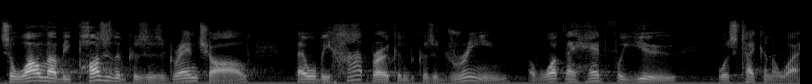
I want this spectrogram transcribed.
So while they'll be positive because there's a grandchild, they will be heartbroken because a dream of what they had for you was taken away.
